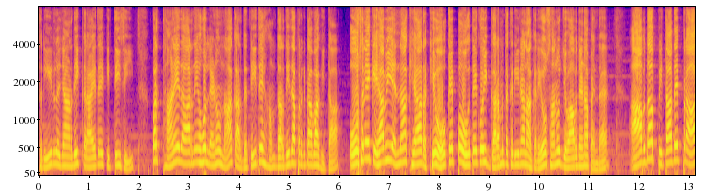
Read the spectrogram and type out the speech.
ਸਰੀਰ ਲਿਜਾਣ ਦੀ ਕਿਰਾਏ ਤੇ ਕੀਤੀ ਸੀ। ਪਰ ਥਾਣੇਦਾਰ ਨੇ ਉਹ ਲੈਣੋਂ ਨਾ ਕਰ ਦਿੱਤੀ ਤੇ ਹਮਦਰਦੀ ਦਾ ਪ੍ਰਗਟਾਵਾ ਕੀਤਾ। ਉਸ ਨੇ ਕਿਹਾ ਵੀ ਇੰਨਾ ਖਿਆਲ ਰੱਖਿਓ ਕਿ ਭੋਗ ਤੇ ਕੋਈ ਗਰਮ ਤਕਰੀਰਾਂ ਨਾ ਕਰਿਓ, ਸਾਨੂੰ ਜਵਾਬ ਦੇਣਾ ਪੈਂਦਾ ਹੈ। ਆਪ ਦਾ ਪਿਤਾ ਤੇ ਭਰਾ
